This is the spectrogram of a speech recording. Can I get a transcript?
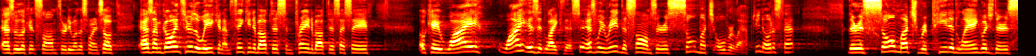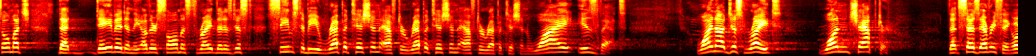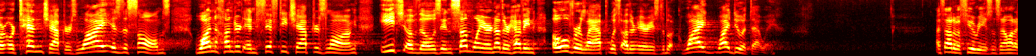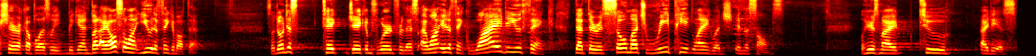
as we look at Psalm 31 this morning. So as I'm going through the week and I'm thinking about this and praying about this, I say, okay, why, why is it like this? As we read the Psalms, there is so much overlap. Do you notice that? There is so much repeated language. There is so much that David and the other psalmists write that is just seems to be repetition after repetition after repetition. Why is that? Why not just write one chapter? That says everything, or, or 10 chapters. Why is the Psalms 150 chapters long, each of those in some way or another having overlap with other areas of the book? Why, why do it that way? I thought of a few reasons, and I want to share a couple as we begin, but I also want you to think about that. So don't just take Jacob's word for this. I want you to think why do you think that there is so much repeat language in the Psalms? Well, here's my two ideas.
